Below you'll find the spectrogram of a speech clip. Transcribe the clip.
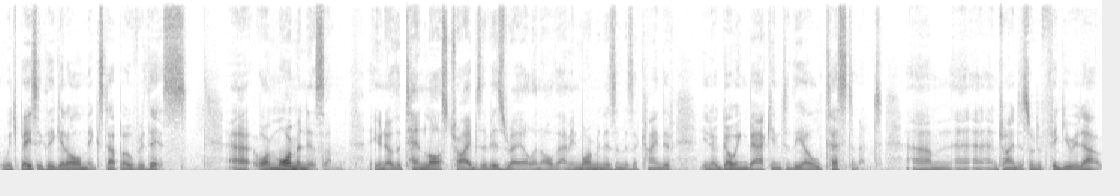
which basically get all mixed up over this. Uh, or Mormonism, you know, the ten lost tribes of Israel and all that. I mean, Mormonism is a kind of, you know, going back into the Old Testament um, and, and, trying to sort of figure it out,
